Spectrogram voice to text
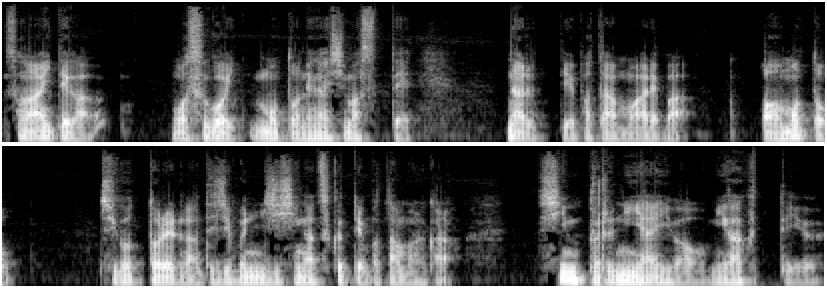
その相手が、わ、すごい、もっとお願いしますってなるっていうパターンもあれば、あもっと仕事取れるなって自分に自信がつくっていうパターンもあるから、シンプルに刃を磨くっていう。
